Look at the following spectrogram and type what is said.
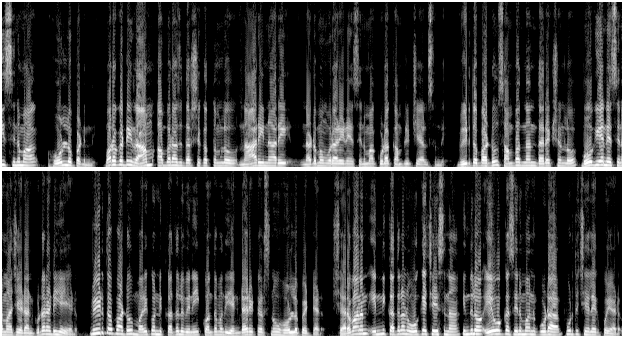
ఈ సినిమా హోల్డ్లో పడింది. మరొకటి రామ్ అబ్బరాజు దర్శకత్వంలో నారి నారి నడుమ మురారి అనే సినిమా కూడా కంప్లీట్ చేయాల్సింది వీటితో పాటు సంపత్ నంద్ డైరెక్షన్లో భోగి అనే సినిమా చేయడానికి కూడా రెడీ అయ్యాడు. వీటితో పాటు మరికొన్ని కథలు విని కొంతమంది యంగ్ డైరెక్టర్స్ను హోల్డ్లో పెట్టాడు. శర్వానంద్ ఎన్ని కథలను ఓకే చేసినా ఇందులో ఏ ఒక్క సినిమాను కూడా పూర్తి చేయలేకపోయాడు.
